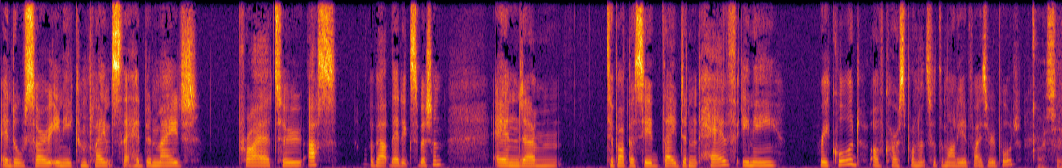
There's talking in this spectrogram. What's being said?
and also any complaints that had been made prior to us about that exhibition. And um, Te Papa said they didn't have any record of correspondence with the Māori Advisory Board. I see.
